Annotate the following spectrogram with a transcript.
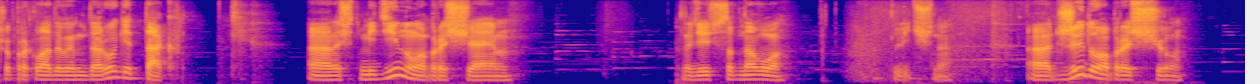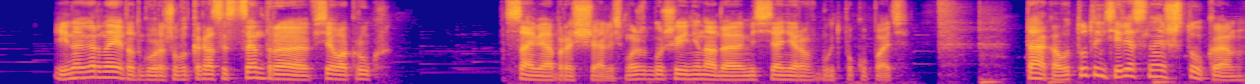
Что прокладываем дороги. Так. А, значит, Медину обращаем. Надеюсь, с одного. Отлично. А, Джиду обращу. И, наверное, этот город, чтобы вот как раз из центра все вокруг сами обращались. Может, больше и не надо миссионеров будет покупать. Так, а вот тут интересная штука.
